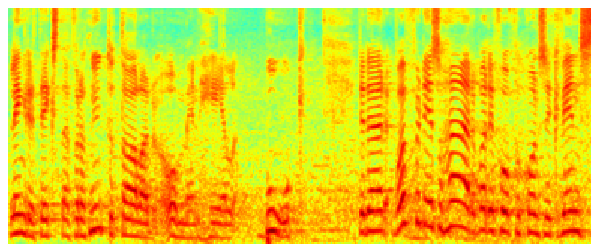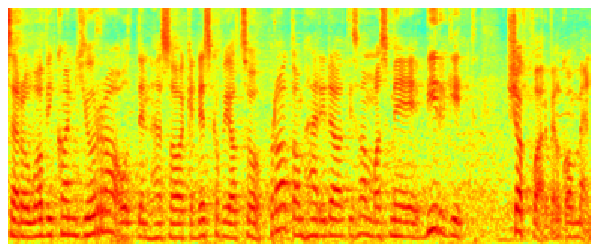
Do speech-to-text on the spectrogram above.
längre texter för att nu inte tala om en hel bok. Det där, varför det är så här, vad det får för konsekvenser och vad vi kan göra åt den här saken, det ska vi alltså prata om här idag tillsammans med Birgit Schaffar. Välkommen.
